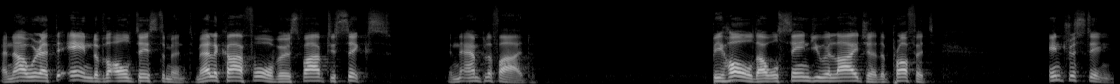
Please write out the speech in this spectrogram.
and now we're at the end of the Old Testament. Malachi 4, verse 5 to 6 in the Amplified. Behold, I will send you Elijah, the prophet. Interesting,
